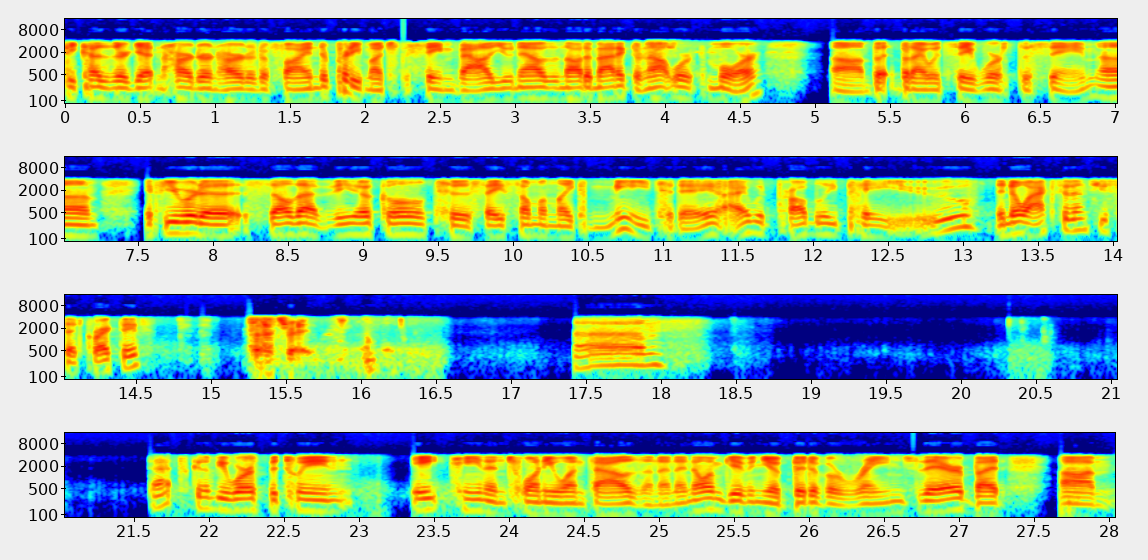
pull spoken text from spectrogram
because they're getting harder and harder to find, they're pretty much the same value now as an automatic. They're not worth more. Uh, but but I would say worth the same. Um, if you were to sell that vehicle to say someone like me today, I would probably pay you. No accidents, you said correct, Dave? That's right. Um, that's going to be worth between eighteen and twenty-one thousand. And I know I'm giving you a bit of a range there, but um,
